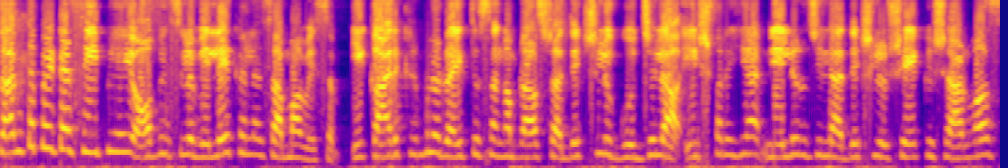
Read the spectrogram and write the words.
సంతపేట సిపిఐ ఆఫీసులో విలేకరుల సమావేశం. ఈ కార్యక్రమంలో రైతు సంఘం రాష్ట్ర అధ్యక్షులు గుజ్జుల ఈశ్వరయ్య నెల్లూరు జిల్లా అధ్యక్షులు షేక్ షాన్వాస్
